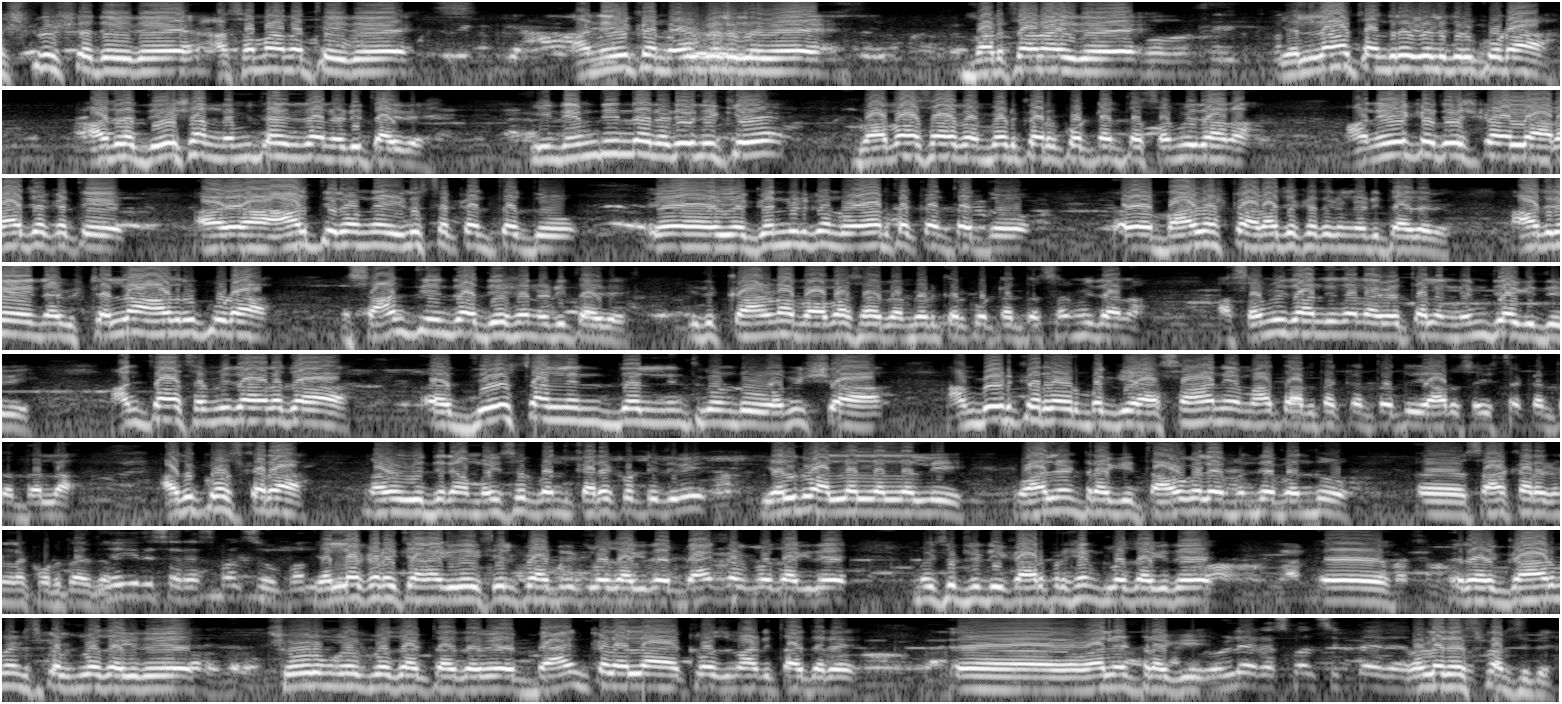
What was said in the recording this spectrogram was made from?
ಅಸ್ಪೃಶ್ಯತೆ ಇದೆ ಅಸಮಾನತೆ ಇದೆ ಅನೇಕ ನೋವುಗಳಿದ್ದಾವೆ ಬಡತನ ಇದೆ ಎಲ್ಲಾ ತೊಂದರೆಗಳಿದ್ರು ಕೂಡ ಆದ್ರೆ ದೇಶ ನೆಮ್ಮದಿಯಿಂದ ನಡೀತಾ ಇದೆ. ಈ ನೆಮ್ಮದಿಯಿಂದ ನಡೆಯೋದಕ್ಕೆ ಬಾಬಾ ಸಾಹೇಬ್ ಅಂಬೇಡ್ಕರ್ ಕೊಟ್ಟಂತ ಸಂವಿಧಾನ ಅನೇಕ ದೇಶಗಳಲ್ಲಿ ಅರಾಜಕತೆ ಆಳ್ತಿರೋನ್ನ ಇಳಿಸ್ತಕ್ಕಂಥದ್ದು ಗನ್ ಹಿಡ್ಕೊಂಡು ಓಡಾಡ್ತಕ್ಕಂಥದ್ದು ಬಹಳಷ್ಟು ಅರಾಜಕತೆಗಳು ನಡೀತಾ ಇದ್ದಾವೆ ಆದರೆ ನಾವಿಷ್ಟೆಲ್ಲ ಆದರೂ ಕೂಡ ಶಾಂತಿಯಿಂದ ದೇಶ ನಡೀತಾ ಇದೆ. ಇದಕ್ಕೆ ಕಾರಣ ಬಾಬಾ ಸಾಹೇಬ್ ಅಂಬೇಡ್ಕರ್ ಕೊಟ್ಟಂತ ಸಂವಿಧಾನ. ಆ ಸಂವಿಧಾನದಿಂದ ನಾವೆಲ್ಲ ನೆಮ್ಮದಿಯಾಗಿದ್ದೀವಿ. ಅಂತ ಸಂವಿಧಾನದ ದೇವಸ್ಥಾನದಲ್ಲಿ ನಿಂತ್ಕೊಂಡು ಅಮಿತ್ ಅಂಬೇಡ್ಕರ್ ಅವ್ರ ಬಗ್ಗೆ ಅಸಹನೆ ಮಾತಾಡ್ತಕ್ಕಂಥದ್ದು ಯಾರು ಸಹಿಸ್ತಕ್ಕಂಥದ್ದಲ್ಲ. ಅದಕ್ಕೋಸ್ಕರ ನಾವು ಈ ದಿನ ಮೈಸೂರು ಬಂದು ಕರೆ ಕೊಟ್ಟಿದ್ದೀವಿ. ಎಲ್ಲರೂ ಅಲ್ಲಲ್ಲಲ್ಲಿ ವಾಲಂಟಿಯರ್ ಆಗಿ ತಾವುಗಳೇ ಮುಂದೆ ಬಂದು ಸಹಕಾರಗಳನ್ನ ಕೊಡ್ತಾ ಇದ್ದಾರೆ. ಎಲ್ಲ ಕಡೆ ಚೆನ್ನಾಗಿದೆ. ಸಿಲ್ ಫ್ಯಾಕ್ಟ್ರಿ ಕ್ಲೋಸ್ ಆಗಿದೆ. ಬ್ಯಾಂಕ್ ಕ್ಲೋಸ್ ಆಗಿದೆ. ಮೈಸೂರು ಸಿಟಿ ಕಾರ್ಪೊರೇಷನ್ ಕ್ಲೋಸ್ ಆಗಿದೆ. ಗಾರ್ಮೆಂಟ್ಸ್ಗಳು ಕ್ಲೋಸ್ ಆಗಿದೆ. ಶೋರೂಮ್ಗಳು ಕ್ಲೋಸ್ ಆಗ್ತಾ ಇದಾವೆ ಬ್ಯಾಂಕ್ ಗಳೆಲ್ಲ ಕ್ಲೋಸ್ ಮಾಡ್ತಾ ಇದ್ದಾರೆ. ವಾಲಂಟಿಯರ್ ಆಗಿ. ಒಳ್ಳೆ ರೆಸ್ಪಾನ್ಸ್ ಸಿಗ್ತಾ ಇದೆ. ಒಳ್ಳೆ ರೆಸ್ಪಾನ್ಸ್ ಇದೆ.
